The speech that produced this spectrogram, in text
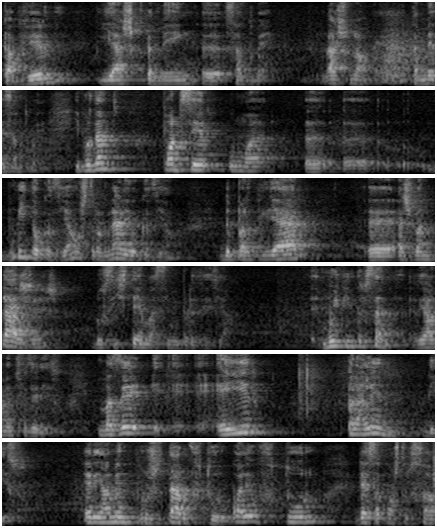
Cabo Verde e acho que também uh, Santo Bem. Acho não, é também Santo Bem. E portanto, pode ser uma bonita ocasião, extraordinária ocasião, de partilhar uh, as vantagens do sistema semipresidencial. Muito interessante realmente fazer isso. Mas é, é, é ir para além disso. É realmente projetar o futuro. Qual é o futuro dessa construção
